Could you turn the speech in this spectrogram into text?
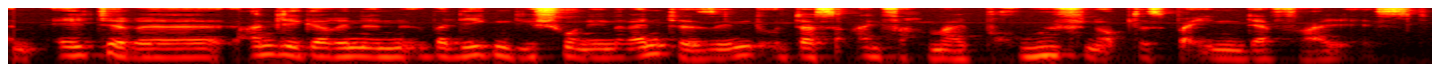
ähm, ältere Anlegerinnen überlegen, die schon in Rente sind und das einfach mal prüfen, ob das bei ihnen der Fall ist.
